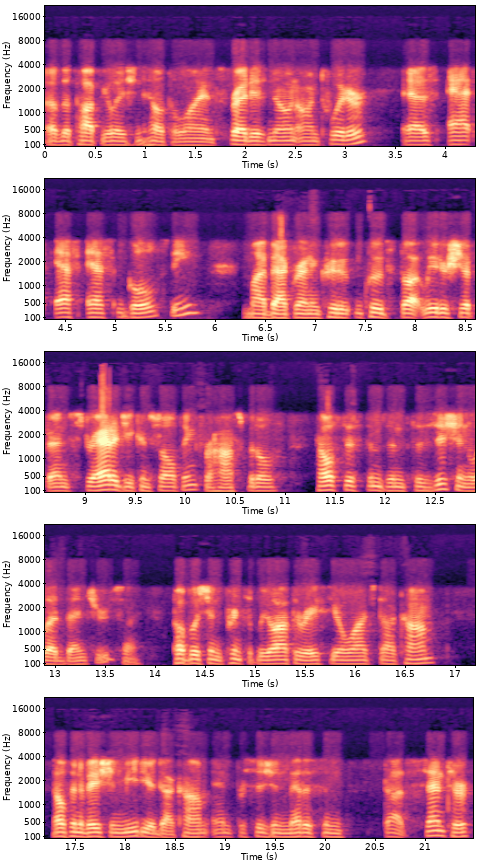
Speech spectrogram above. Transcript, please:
of the Population Health Alliance. Fred is known on Twitter as at FS Goldstein. My background inclu- includes thought leadership and strategy consulting for hospitals, health systems, and physician led ventures. I publish and principally author ACOWatch.com, healthinnovationmedia.com, and precisionmedicine.center.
